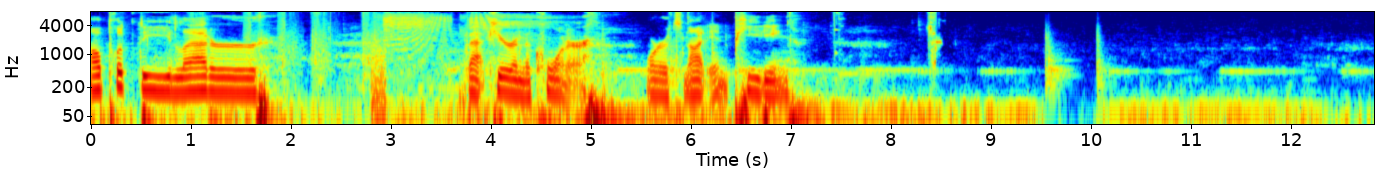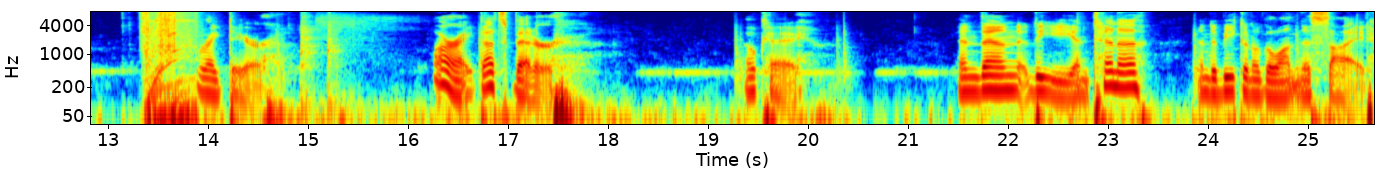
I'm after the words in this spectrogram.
I'll put the ladder back here in the corner where it's not impeding. Right there. Alright, that's better. Okay. And then the antenna and the beacon will go on this side.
